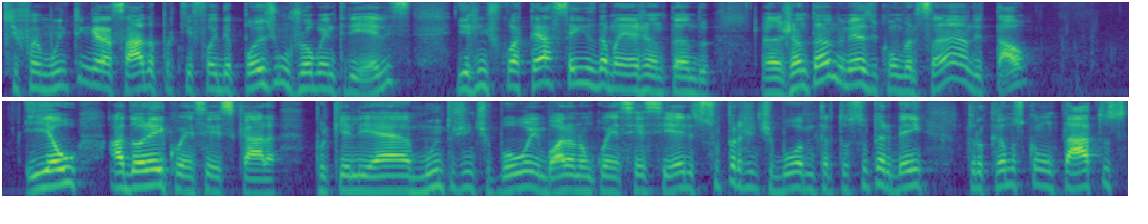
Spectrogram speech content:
que foi muito engraçado porque foi depois de um jogo entre eles e a gente ficou até às seis da manhã jantando, uh, jantando mesmo, conversando e tal. E eu adorei conhecer esse cara, porque ele é muito gente boa, embora eu não conhecesse ele, super gente boa, me tratou super bem, trocamos contatos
